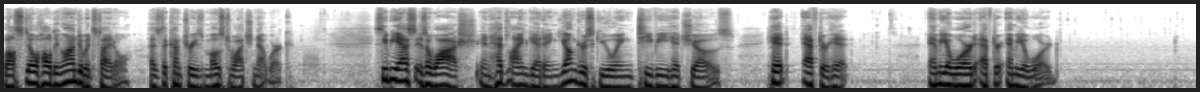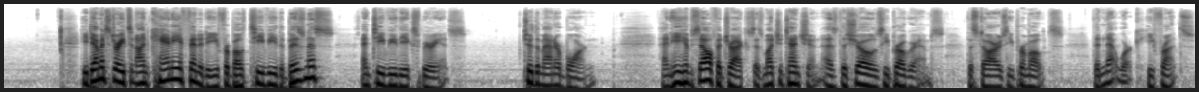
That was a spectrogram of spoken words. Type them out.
while still holding on to its title as the country's most watched network. CBS is awash in headline getting, younger skewing TV hit shows, hit after hit, Emmy Award after Emmy Award. He demonstrates an uncanny affinity for both TV the business and TV the experience. To the manner born. And he himself attracts as much attention as the shows he programs, the stars he promotes, the network he fronts.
